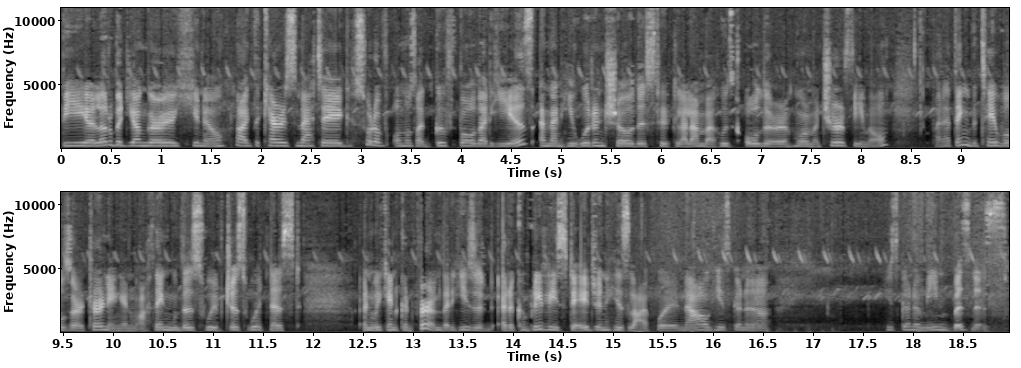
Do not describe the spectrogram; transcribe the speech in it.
be a little bit younger, you know, like the charismatic, sort of almost like goofball that he is, and then he wouldn't show this to Tlalamba, who's older, more mature female. But I think the tables are turning, and I think this we've just witnessed, and we can confirm that he's at a completely stage in his life where now he's gonna he's gonna mean business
